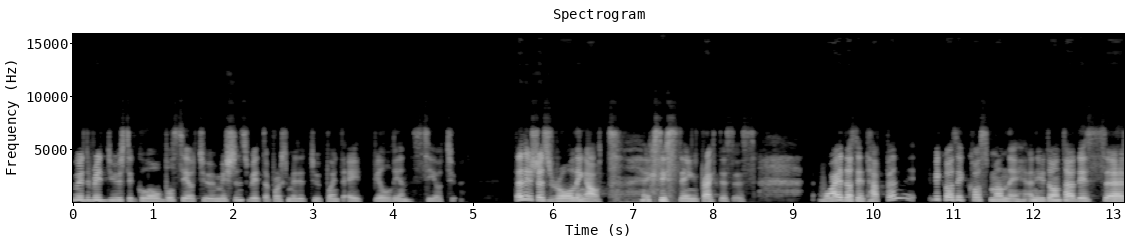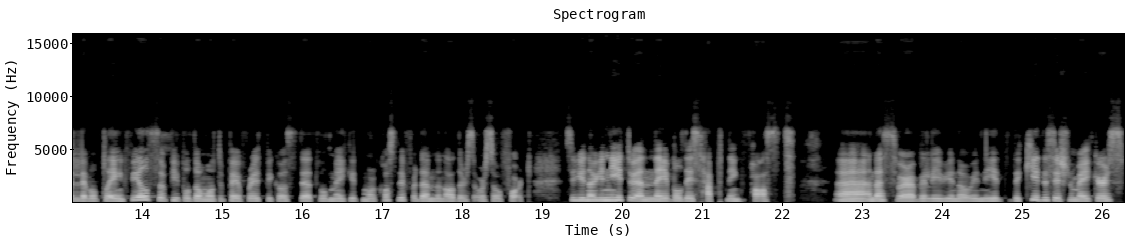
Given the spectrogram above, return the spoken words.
would reduce the global CO2 emissions with approximately 2.8 billion CO2. That is just rolling out existing practices. Why does it happen? Because it costs money and you don't have this uh, level playing field. So people don't want to pay for it because that will make it more costly for them than others or so forth. So, you know, you need to enable this happening fast. Uh, and that's where I believe, you know, we need the key decision makers,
